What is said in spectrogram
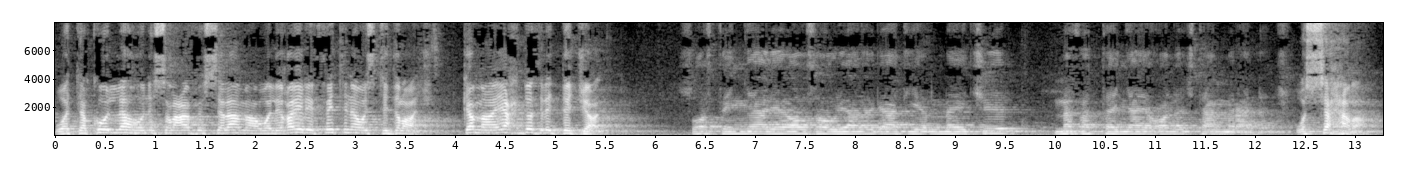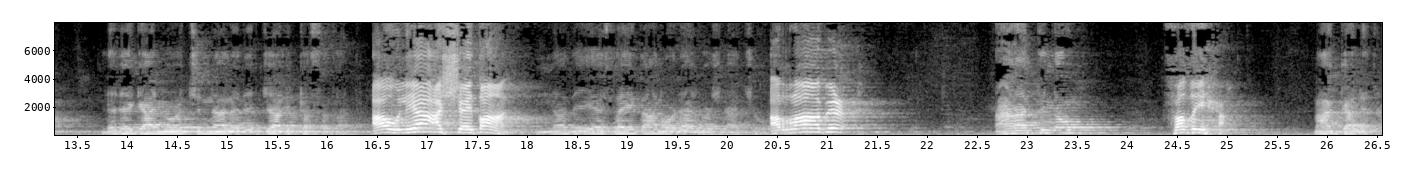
وتكون له نسأل الله العافية والسلامة ولغيره فتنة واستدراج كما يحدث للدجال ሶስተኛ ሌላው ሰው ሊያረጋት የማይችል መፈተኛ የሆነች ታምራለች። والسحرة ለደጋሚዎችና ለደጃል ይከሰታል። أولياء الشيطان እነዚህ የሰይጣን ወዳጆች ናቸው። أردت أنه فضيحة. ما قالت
